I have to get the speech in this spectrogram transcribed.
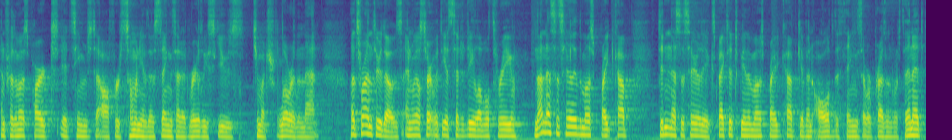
And for the most part, it seems to offer so many of those things that it rarely skews too much lower than that. Let's run through those, and we'll start with the acidity level three. Not necessarily the most bright cup, didn't necessarily expect it to be the most bright cup given all of the things that were present within it.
